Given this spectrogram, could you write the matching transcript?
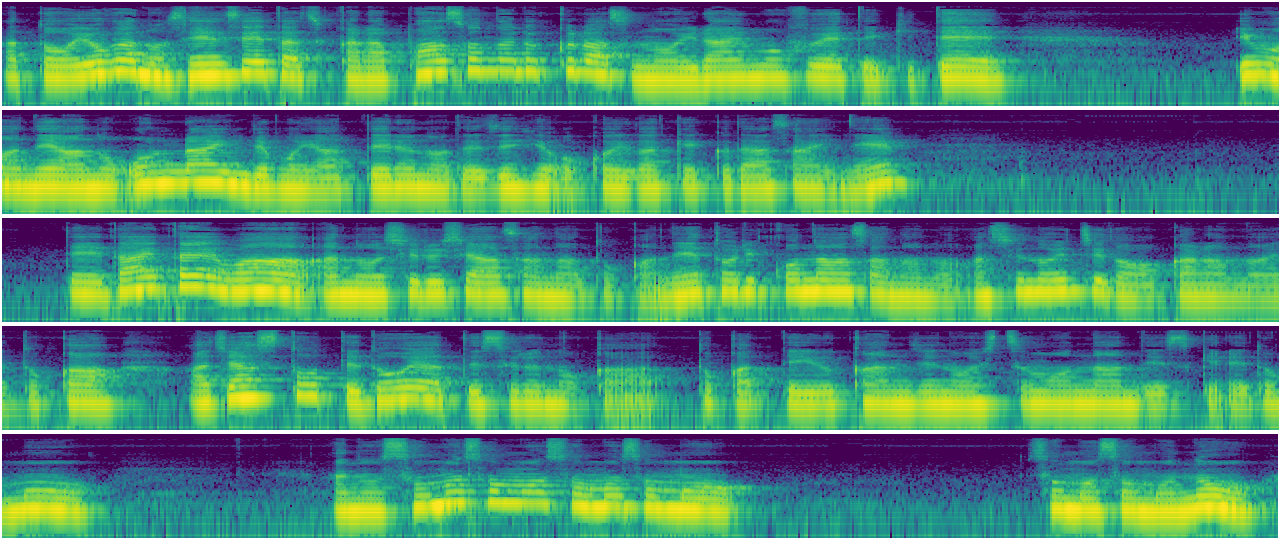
あとヨガの先生たちからパーソナルクラスの依頼も増えてきて今ねあのオンラインでもやってるのでぜひお声がけくださいね。で大体はあの印アサナとかねトリコナーサナの足の位置がわからないとかアジャストってどうやってするのかとかっていう感じの質問なんですけれどもあのそもそもそもそもそもそもの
